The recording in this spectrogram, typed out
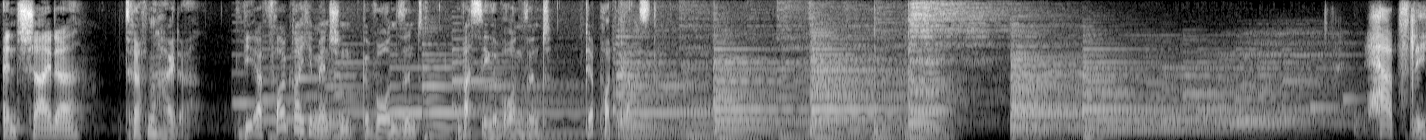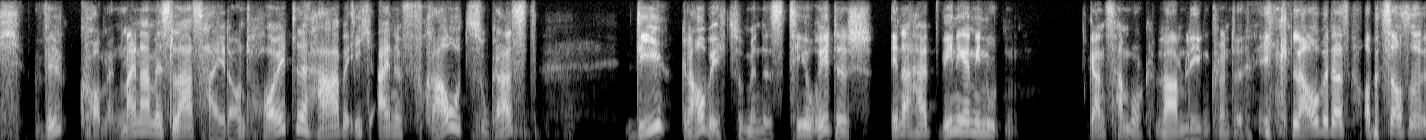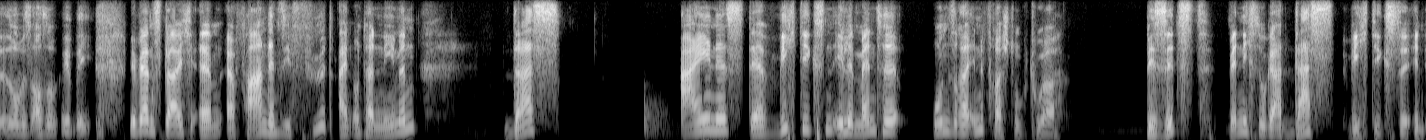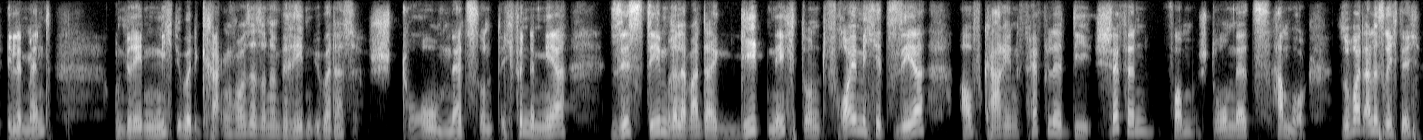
Entscheider treffen Heider. Wie erfolgreiche Menschen geworden sind, was sie geworden sind. Der Podcast. Herzlich willkommen. Mein Name ist Lars Heider und heute habe ich eine Frau zu Gast, die, glaube ich zumindest, theoretisch innerhalb weniger Minuten ganz Hamburg lahmlegen könnte. Ich glaube das, ob es auch so, ob es auch so, wir werden es gleich ähm, erfahren, denn sie führt ein Unternehmen, das eines der wichtigsten Elemente unserer Infrastruktur besitzt, wenn nicht sogar das wichtigste Element. Und wir reden nicht über die Krankenhäuser, sondern wir reden über das Stromnetz. Und ich finde, mehr systemrelevanter geht nicht und freue mich jetzt sehr auf Karin Pfeffle, die Chefin vom Stromnetz Hamburg. Soweit alles richtig?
